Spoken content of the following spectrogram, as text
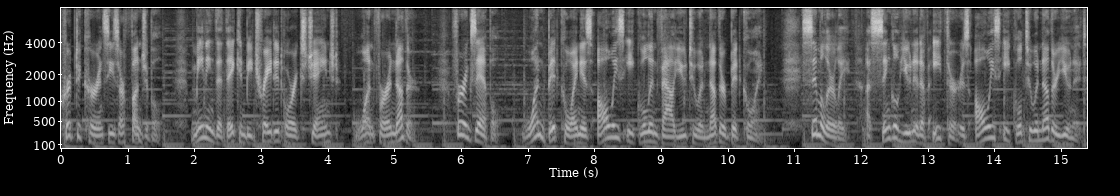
cryptocurrencies are fungible, meaning that they can be traded or exchanged one for another. For example, one Bitcoin is always equal in value to another Bitcoin. Similarly, a single unit of Ether is always equal to another unit.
